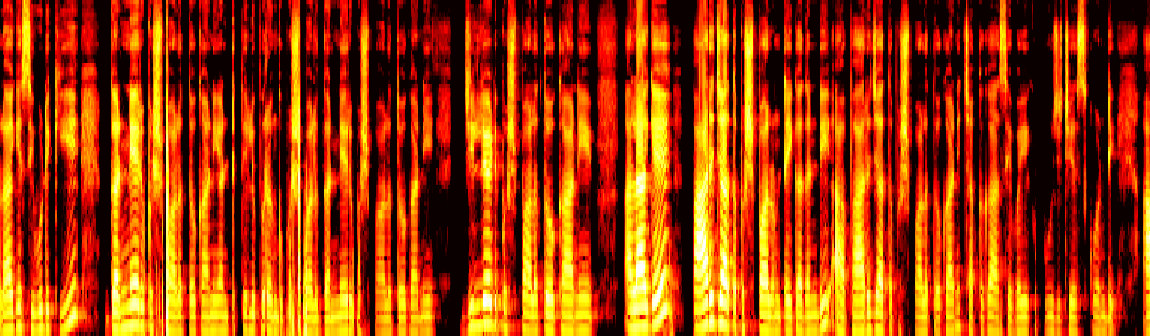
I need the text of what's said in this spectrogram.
అలాగే శివుడికి గన్నేరు పుష్పాలతో కానీ అంటే తెలుపు రంగు పుష్పాలు గన్నేరు పుష్పాలతో కానీ జిల్లేడి పుష్పాలతో కానీ అలాగే పారిజాత పుష్పాలు ఉంటాయి కదండి. ఆ పారిజాత పుష్పాలతో కానీ చక్కగా ఆ శివయ్యకు పూజ చేసుకోండి. ఆ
